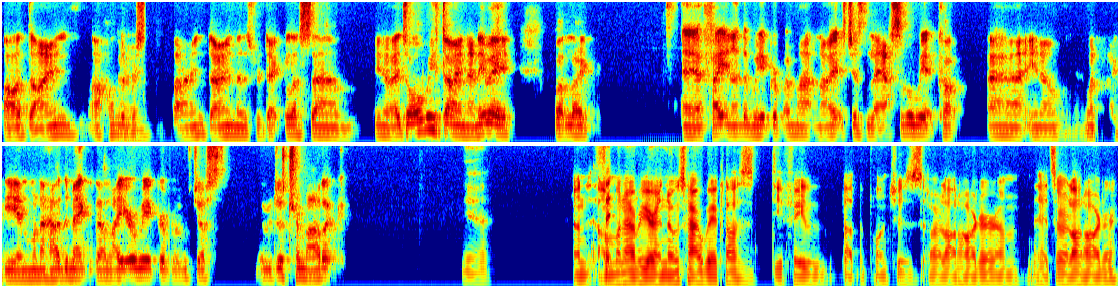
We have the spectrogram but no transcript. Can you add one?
Oh, down, hundred percent down. Down is ridiculous. Um, you know, it's always down anyway. But like, uh, fighting at the weight group I'm at now, it's just less of a weight cut. Uh, you know, when again when I had to make the lighter weight group, it was just it was just traumatic. Yeah. And, and whenever you're in those higher weight classes, do you feel that the punches are a lot harder and the hits are a lot harder?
